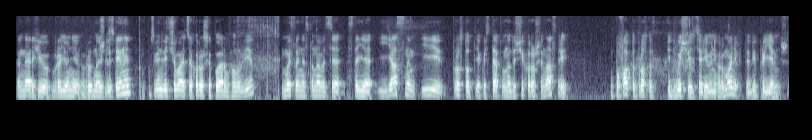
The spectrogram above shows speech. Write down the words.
енергію в районі грудної клітини. Він відчувається хороший пуер в голові, мислення становиться, стає ясним і просто от якось тепло на душі, хороший настрій. По факту просто підвищується рівень гормонів, тобі приємніше.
